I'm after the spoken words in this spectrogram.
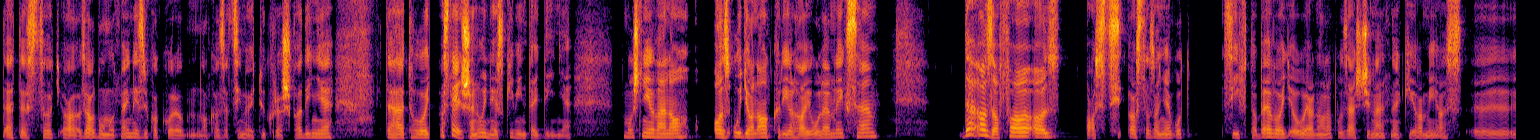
Tehát ezt, hogy az albumot megnézzük, akkor annak az a címe, hogy Tükrös fadinnye, tehát, hogy az teljesen úgy néz ki, mint egy dinnye. Most nyilván a, az ugyan akril, ha jól emlékszem, de az a fa, az, azt, azt az anyagot szívta be, vagy olyan alapozást csinált neki, ami azt ö,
